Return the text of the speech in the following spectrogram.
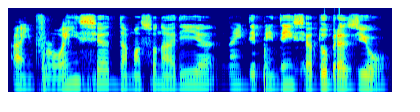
A influência da maçonaria na independência do Brasil.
